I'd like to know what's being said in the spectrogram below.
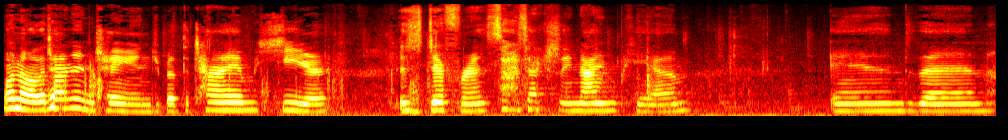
Well no, the time didn't change, but the time here is different. So it's actually 9 p.m. And then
